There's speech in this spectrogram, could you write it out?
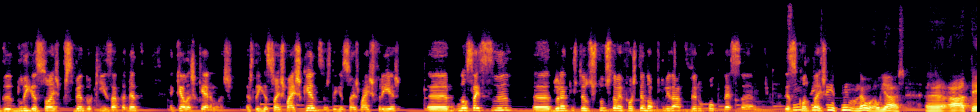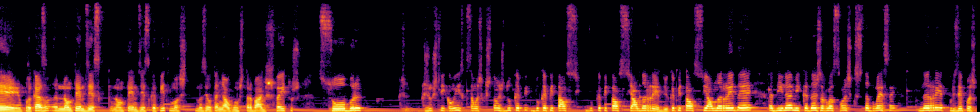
de, de ligações, percebendo aqui exatamente aquelas que eram as, as ligações mais quentes, as ligações mais frias. Uh, não sei se uh, durante os teus estudos também foste tendo a oportunidade de ver um pouco dessa, desse sim, contexto. Sim, sim, sim, não, aliás, uh, há até, por acaso não temos esse, não temos esse capítulo, mas, mas eu tenho alguns trabalhos feitos sobre que justificam isso, que são as questões do, capi, do, capital, do capital social na rede. E o capital social na rede é a dinâmica das relações que se estabelecem na rede. Por exemplo, as,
